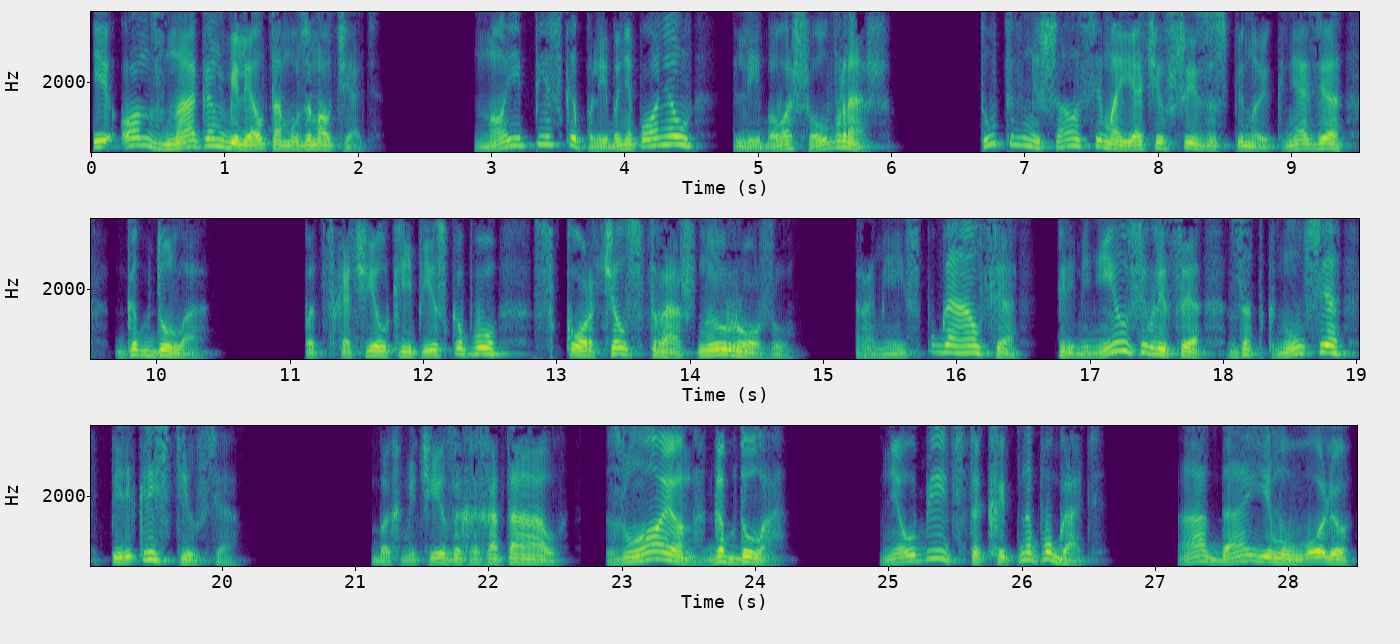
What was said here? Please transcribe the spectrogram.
и он знаком велел тому замолчать. Но епископ либо не понял, либо вошел в раж. Тут вмешался маячивший за спиной князя Габдула. Подскочил к епископу, скорчил страшную рожу. Ромей испугался, переменился в лице, заткнулся, перекрестился. Бахмечи захохотал. Злой он, Габдула. Не убить, так хоть напугать. А дай ему волю,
